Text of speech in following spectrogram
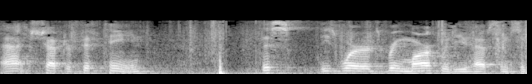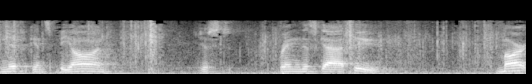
Acts chapter 15. This, these words, bring Mark with you, have some significance beyond just bring this guy too. Mark,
